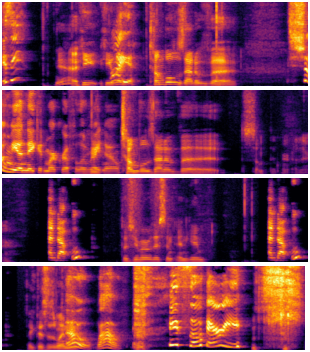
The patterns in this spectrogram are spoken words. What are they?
Is he? yeah. He he Why? like, tumbles out of. Uh, Show me a naked Mark Ruffalo right He now. Tumbles out of uh, something or other. and a oop, Don't you remember this in Endgame? and a oop, Like this is when. Oh wow, he's so hairy.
